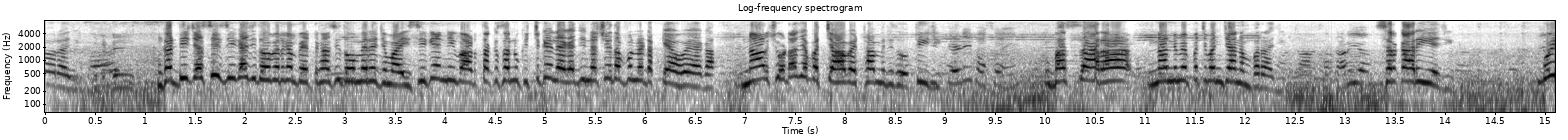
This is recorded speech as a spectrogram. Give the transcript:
ਕੌਰ ਆ ਜੀ। ਗੱਡੀ? 'ਚ ਅਸੀਂ ਸੀਗਾ ਜੀ ਦੋ ਮੇਰੀਆਂ ਬੇਟੀਆਂ ਸੀ ਦੋ ਮੇਰੇ ਜਮਾਈ ਸੀਗੇ। ਇੰਨੀ ਵਾਰ ਤੱਕ ਸਾਨੂੰ ਖਿੱਚ ਕੇ ਲੈ ਗਿਆ ਜੀ ਨਸ਼ੇ ਦਾ ਫੁੱਲ ਡੱਕਿਆ ਹੋਇਆ ਹੈਗਾ। ਨਾਲ ਛੋਟਾ ਜਿਹਾ ਬੱਚਾ ਬੈਠਾ ਮੇਰੀ ਦੋਤੀ ਜੀ। ਕਿਹੜੀ ਬੱਸ ਹੈ ਬੱਸ ਸਾਰਾ 9955 ਨੰਬਰ ਆ ਜੀ। ਸਰਕਾਰੀ ਆ? ਸਰਕਾਰੀ ਹੈ ਜੀ। ਕੋਈ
